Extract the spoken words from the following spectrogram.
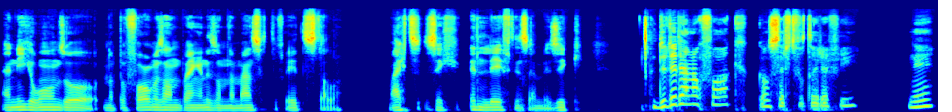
En niet gewoon zo een performance aan het brengen is om de mensen tevreden te stellen. Maar echt zich inleeft in zijn muziek. Doe je dat nog vaak, concertfotografie? Nee?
